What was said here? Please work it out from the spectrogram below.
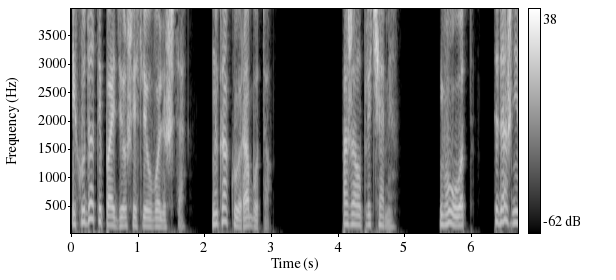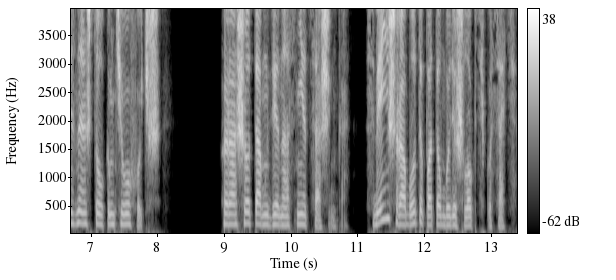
«И куда ты пойдешь, если уволишься? На какую работу?» Пожала плечами. «Вот, ты даже не знаешь толком, чего хочешь. Хорошо там, где нас нет, Сашенька. Сменишь работу, потом будешь локти кусать».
